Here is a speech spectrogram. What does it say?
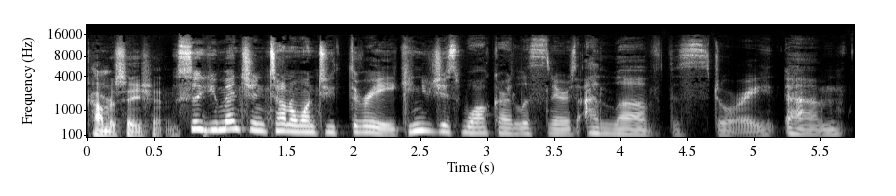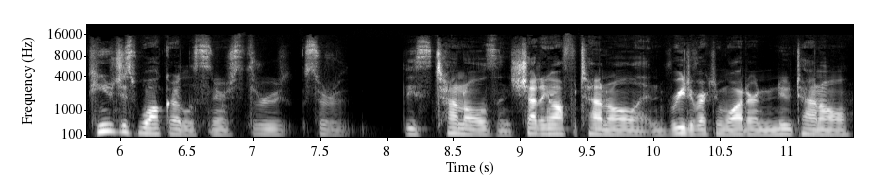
conversation. So you mentioned Tunnel One Two Three. Can you just walk our listeners? I love this story. Um, can you just walk our listeners through sort of these tunnels and shutting off a tunnel and redirecting water in a new tunnel?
